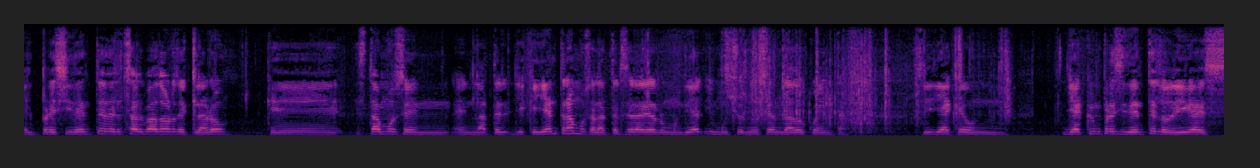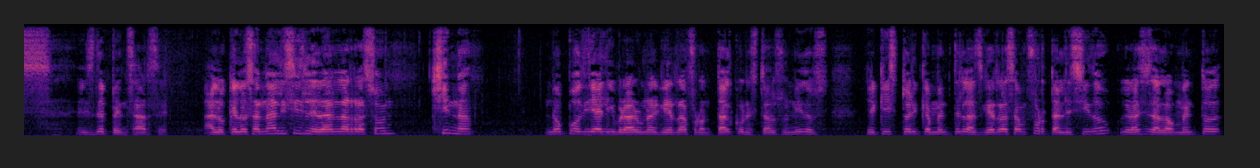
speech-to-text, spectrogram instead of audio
El presidente del Salvador declaró que estamos en, la que ya entramos a la tercera guerra mundial y muchos no se han dado cuenta. Sí, ya que un ya que un presidente lo diga es es de pensarse. A lo que los análisis le dan la razón. China no podía librar una guerra frontal con Estados Unidos, ya que históricamente las guerras han fortalecido gracias al aumento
